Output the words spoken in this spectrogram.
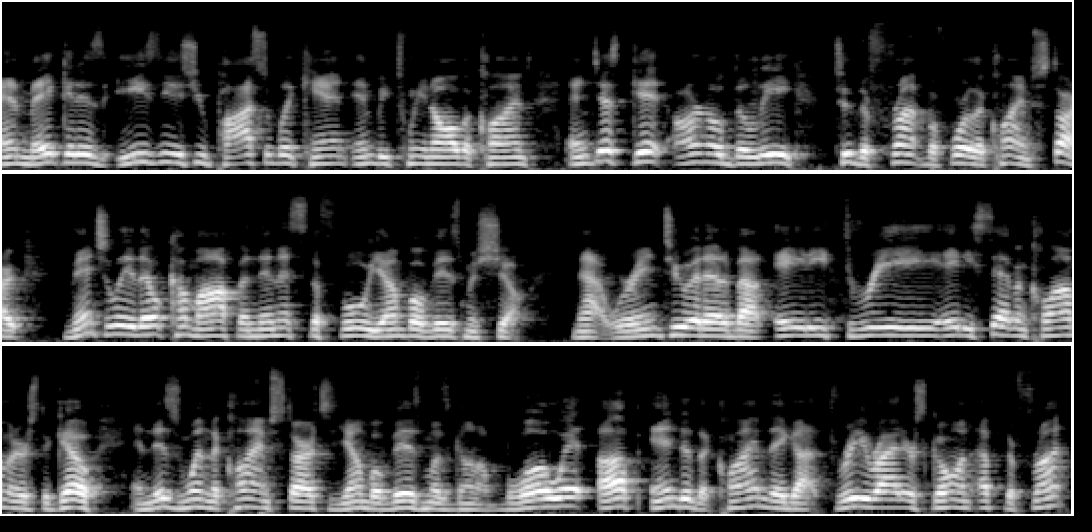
and make it as easy as you possibly can in between all the climbs, and just get Arnold De Lie to the front before the climbs start. Eventually, they'll come off, and then it's the full Jumbo Visma show. Now we're into it at about 83, 87 kilometers to go, and this is when the climb starts. Jumbo Visma is going to blow it up into the climb. They got three riders going up the front.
